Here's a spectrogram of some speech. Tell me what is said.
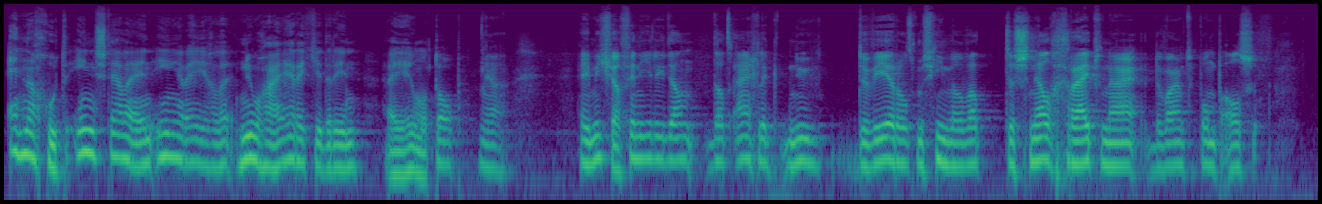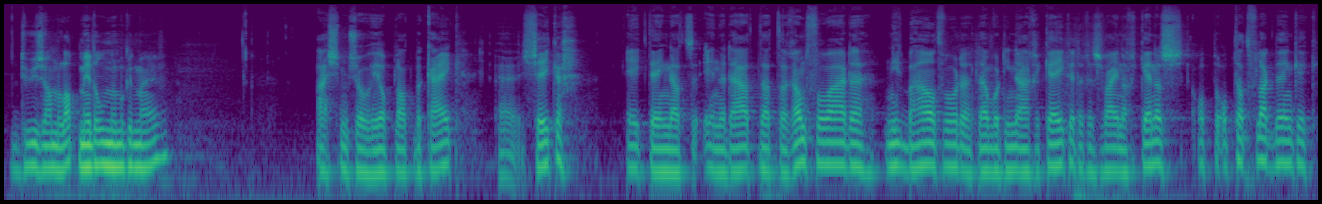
en dan goed instellen en inregelen. Nieuw HR'tje erin. Hey, helemaal top. Ja. Hey Michel, vinden jullie dan dat eigenlijk nu de wereld misschien wel wat te snel grijpt naar de warmtepomp als duurzaam labmiddel, noem ik het maar even? Als je hem zo heel plat bekijkt, eh, zeker. Ik denk dat inderdaad dat de randvoorwaarden niet behaald worden. Daar wordt niet naar gekeken. Er is weinig kennis op, op dat vlak, denk ik.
